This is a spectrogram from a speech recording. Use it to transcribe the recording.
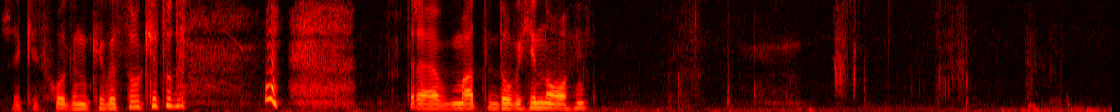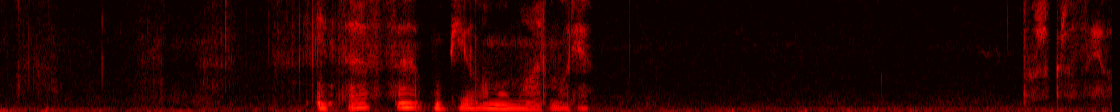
Вже які сходинки високі тут. Треба мати довгі ноги. І це все у білому мармурі. Дуже красиво.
